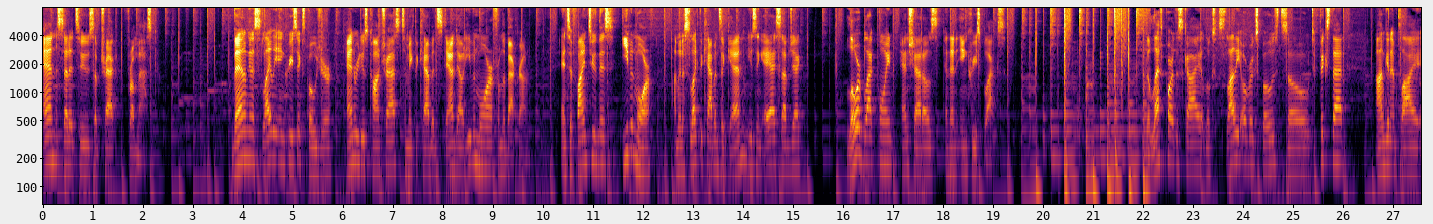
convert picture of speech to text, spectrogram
and set it to subtract from mask. Then I'm going to slightly increase exposure and reduce contrast to make the cabin stand out even more from the background. And to fine tune this even more, I'm going to select the cabins again using AI subject, lower black point and shadows, and then increase blacks. Left part of the sky looks slightly overexposed, so to fix that, I'm gonna apply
